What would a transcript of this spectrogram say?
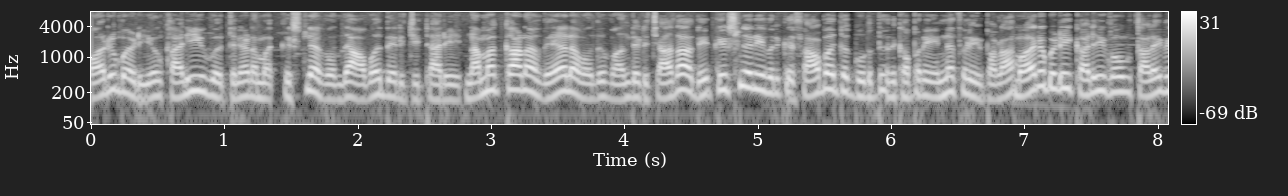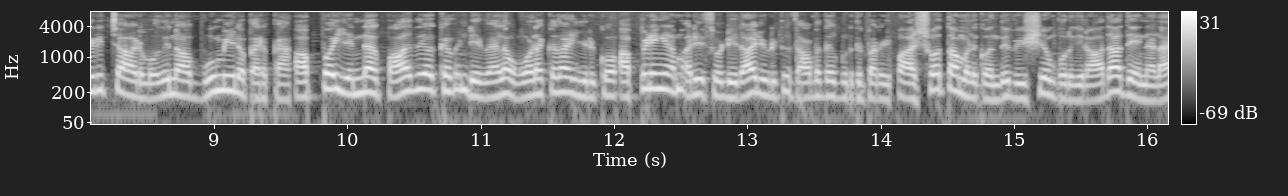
மறுபடியும் கலியுகத்துல நம்ம கிருஷ்ணர் வந்து அவதரிச்சிட்டாரு. நமக்கான வேலை வந்து வந்துடுச்சு. அதாவது கிருஷ்ணர் இவருக்கு சாபத்தை கொடுத்ததுக்கு அப்புறம் என்ன சொல்லியிருப்பாங்க மறுபடியும் கலியுகம் தலைவிரிச்சு ஆடும்போது நான் பூமியில பிறப்பேன். அப்போ என்ன பாதுகாக்க வேண்டிய வேலை உனக்கு தான் இருக்கும். அப்படிங்கிற மாதிரி சொல்லி தான் இவருக்கு சாபத்தை கொடுத்துருப்பாரு இப்போ அஸ்வத்தாமனுக்கு வந்து விஷயம் புரிஞ்சிடும் அதாவது என்னன்னா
